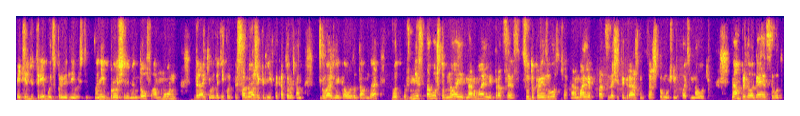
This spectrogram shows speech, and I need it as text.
эти люди требуют справедливости. На них бросили ментов, ОМОН, драки вот таких вот персонажей каких-то, которых там гвардия кого-то там, да. Вот вместо того, чтобы наладить нормальный процесс судопроизводства, нормальный процесс защиты граждан, за что мы, в общем платим налоги, нам предлагается вот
